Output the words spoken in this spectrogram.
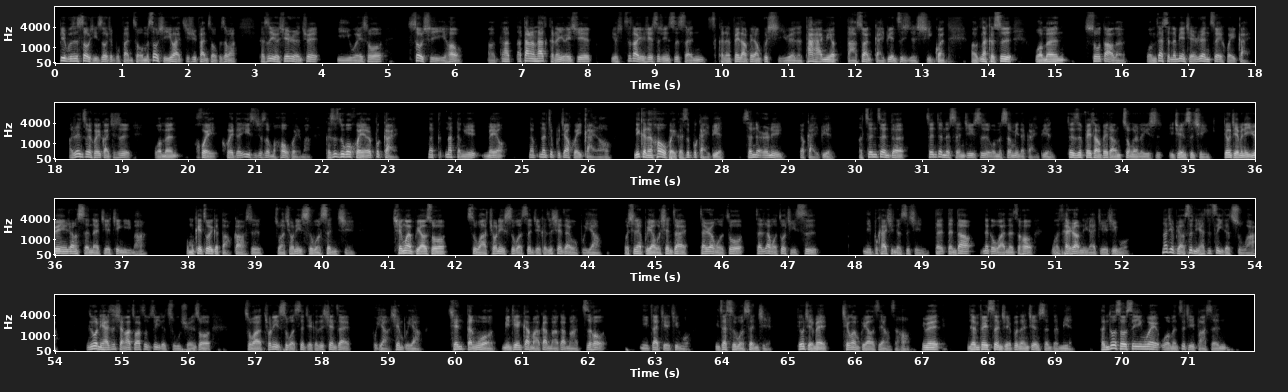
并不是受洗之后就不犯错，我们受洗以后还继续犯错，不是吗？可是有些人却以为说。”受洗以后啊，那那当然他可能有一些有知道有些事情是神可能非常非常不喜悦的，他还没有打算改变自己的习惯啊。那可是我们说到了，我们在神的面前认罪悔改啊，认罪悔改就是我们悔悔的意思就是我们后悔嘛。可是如果悔而不改，那那等于没有，那那就不叫悔改了。你可能后悔，可是不改变。神的儿女要改变啊，真正的。真正的神迹是我们生命的改变，这是非常非常重要的一事一件事情。弟兄姐妹，你愿意让神来洁净你吗？我们可以做一个祷告，是主啊，求你使我圣洁。千万不要说主啊，求你使我圣洁。可是现在我不要，我现在不要，我现在再让我做，再让我做几次你不开心的事情。等等到那个完了之后，我再让你来洁净我，那就表示你还是自己的主啊。如果你还是想要抓住自己的主权，说主啊，求你使我圣洁。可是现在不要，先不要。先等我明天干嘛干嘛干嘛之后，你再接近我，你再使我圣洁。弟兄姐妹，千万不要这样子哈，因为人非圣洁不能见神的面。很多时候是因为我们自己把神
